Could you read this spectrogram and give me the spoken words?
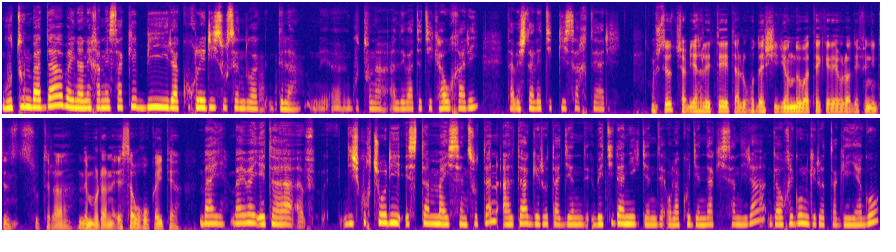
gutun bat da, baina nejan ezake bi irakurleri zuzenduak dela e, gutuna alde batetik haujari eta bestaletik gizarteari. Uste dut, Xabier Lete eta Lourdes idiondo batek ere hola defenditen zutela demoran, ez aurro kaitea. Bai, bai, bai, eta diskurtso hori ez da maizen zuten, alta gero eta betidanik jende, olako jendeak izan dira, gaur egun gero eta gehiago,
